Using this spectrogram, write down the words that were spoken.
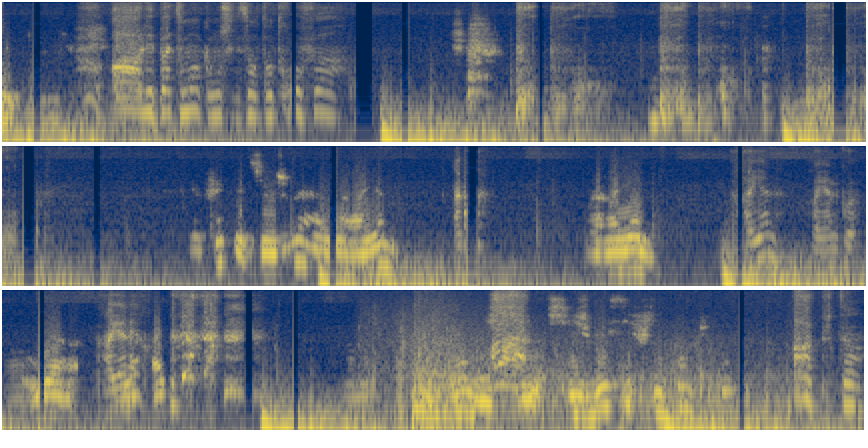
Oh, les battements, comment je les entends trop fort. fait que tu joué à, à Ryan? À Ouais, Ryan. Ryan? Ryan quoi? Euh, ouais, à- Ryanair? Ryan. non, non. Non, mais Ah j'ai- joué, c'est flippant, putain. Ah putain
